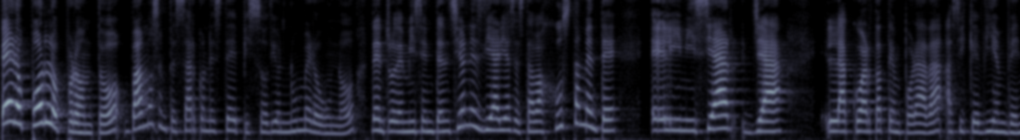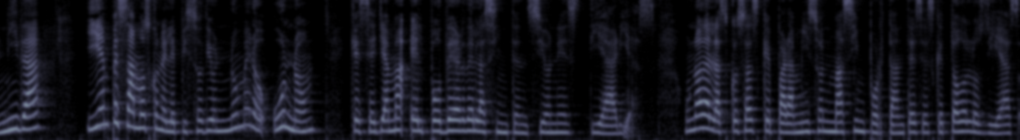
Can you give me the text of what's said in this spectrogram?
Pero por lo pronto, vamos a empezar con este episodio número uno. Dentro de mis intenciones diarias estaba justamente el iniciar ya la cuarta temporada, así que bienvenida. Y empezamos con el episodio número uno que se llama El poder de las intenciones diarias. Una de las cosas que para mí son más importantes es que todos los días,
